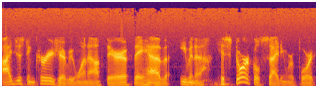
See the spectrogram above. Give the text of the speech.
I just encourage everyone out there, if they have even a historical sighting report,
